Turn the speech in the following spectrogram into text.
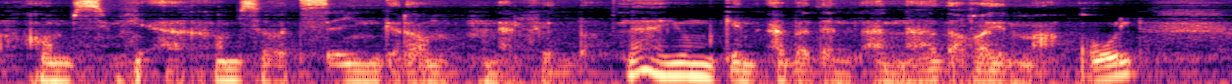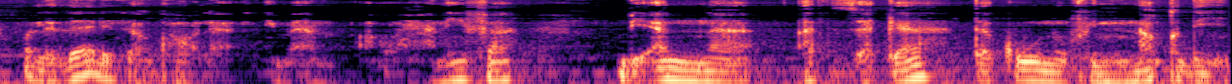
595 جرام من الفضة. لا يمكن أبدا لأن هذا غير معقول ولذلك قال الإمام أبو حنيفة بأن الزكاة تكون في النقد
